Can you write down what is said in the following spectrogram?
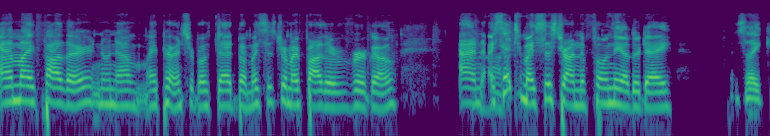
and my father, no, now my parents are both dead, but my sister and my father are Virgo. And I said to my sister on the phone the other day, it's like,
